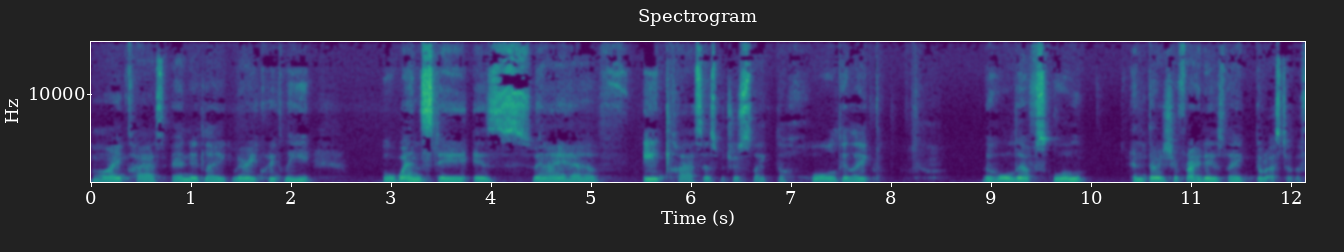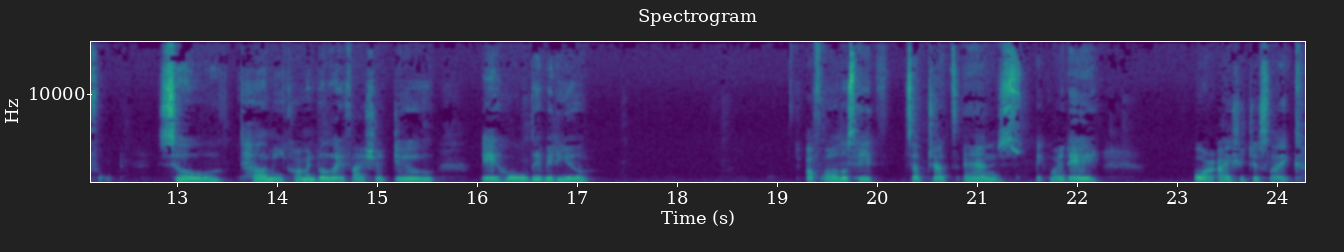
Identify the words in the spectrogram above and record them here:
my class ended like very quickly. Wednesday is when I have eight classes, which is like the whole day, like the whole day of school. And Thursday, Friday is like the rest of the four. So tell me, comment below if I should do a whole day video of all those eight subjects and just make my day, or I should just like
